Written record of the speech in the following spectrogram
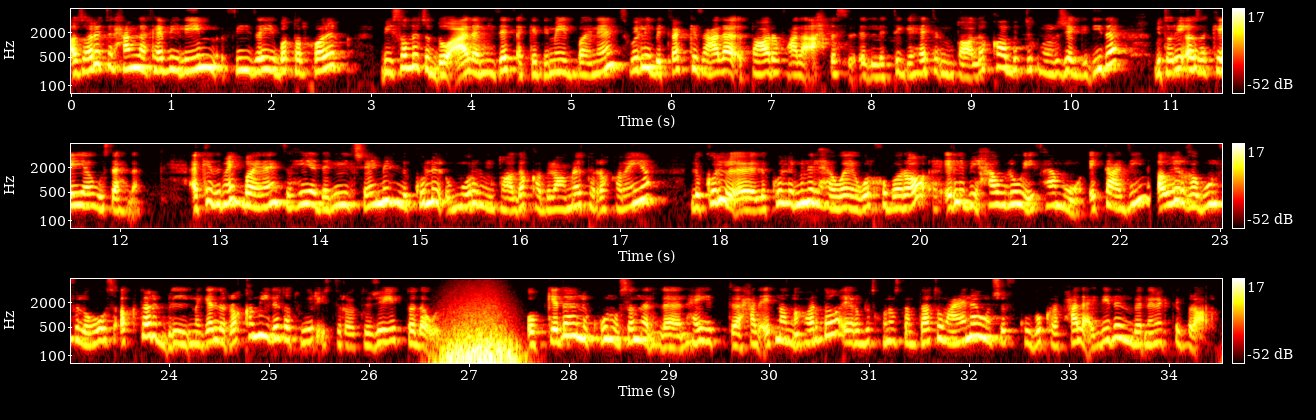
أظهرت الحملة خابي ليم في زي بطل خارق بيسلط الضوء على ميزات أكاديمية باينانس واللي بتركز على التعرف على أحدث الاتجاهات المتعلقة بالتكنولوجيا الجديدة بطريقة ذكية وسهلة. أكاديمية باينانس هي دليل شامل لكل الأمور المتعلقة بالعملات الرقمية لكل لكل من الهواه والخبراء اللي بيحاولوا يفهموا التعدين أو يرغبون في الغوص أكتر بالمجال الرقمي لتطوير استراتيجية تداول وبكده نكون وصلنا لنهاية حلقتنا النهارده. يا رب تكونوا استمتعتوا معانا ونشوفكم بكرة في حلقة جديدة من برنامج تك بالعربي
